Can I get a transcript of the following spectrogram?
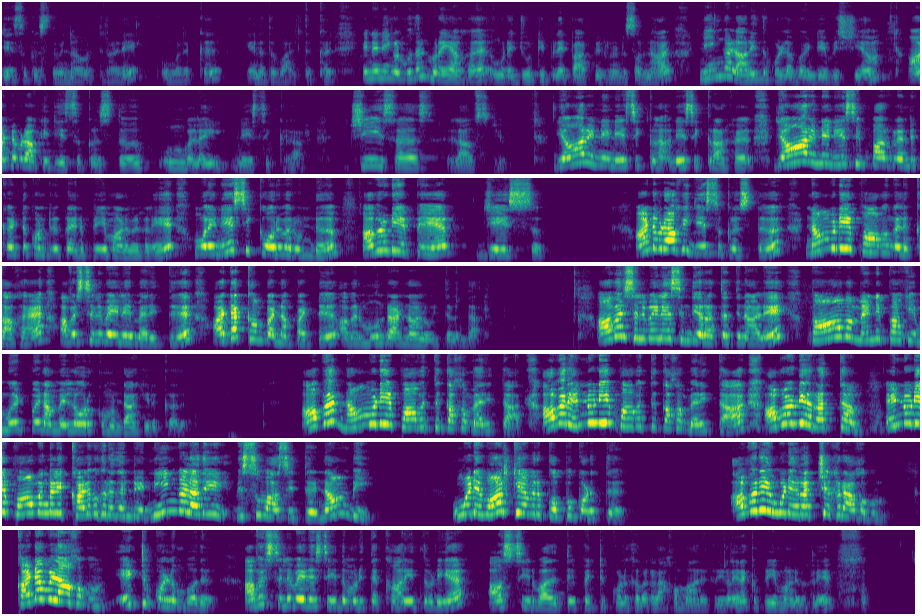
ஜேசு கிறிஸ்துவின் நாமத்தினாலே உங்களுக்கு எனது வாழ்த்துக்கள். என்னை நீங்கள் முதல் முறையாக உங்களுடைய ஜூட்டிப்பிலே பார்ப்பீர்கள் என்று சொன்னால் நீங்கள் அறிந்து கொள்ள வேண்டிய விஷயம் ஆண்டவராகிய ஜேசு கிறிஸ்து உங்களை நேசிக்கிறார். ஜீசஸ் லவ்ஸ் யூ யார் என்னை நேசிக்கலாம் நேசிக்கிறார்கள்? யார் என்னை நேசிப்பார்கள் என்று கேட்டுக்கொண்டிருக்கிற என் பிரியமானவர்களே உங்களை நேசிக்க ஒருவர் உண்டு. அவருடைய பெயர் ஜேசு. ஆண்டவராக இயேசு கிறிஸ்து நம்முடைய பாவங்களுக்காக அவர் சிலுவையிலே மறித்து அடக்கம் பண்ணப்பட்டு அவர் மூன்றாம் நாள் உயிர்த்தெழுந்தார். அவர் சிலுவையிலே சிந்திய ரத்தத்தினாலே பாவ மன்னிப்பாகிய மீட்பு நம் எல்லோருக்கும் உண்டாகி இருக்கிறது அவர் நம்முடைய பாவத்துக்காக மறித்தார் அவர் என்னுடைய பாவத்துக்காக மறித்தார் அவருடைய ரத்தம் என்னுடைய பாவங்களை கழுவுகிறது என்று நீங்கள் அதை விசுவாசித்து நம்பி உங்களுடைய வாழ்க்கையை அவருக்கு ஒப்பு கொடுத்து அவரை உங்களுடைய இரட்சகராகவும் கடவுளாகவும் ஏற்றுக்கொள்ளும் போது அவர் சிலுவையில செய்து முடித்த காரியத்துடைய ஆசீர்வாதத்தை பெற்றுக்கொள்கிறவர்களாக மாறுகிறீர்கள். எனக்கு பிரியமானவர்களே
